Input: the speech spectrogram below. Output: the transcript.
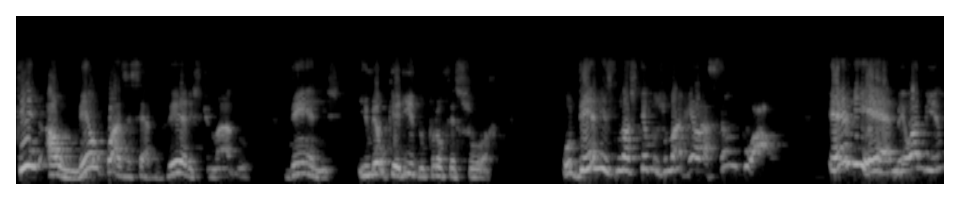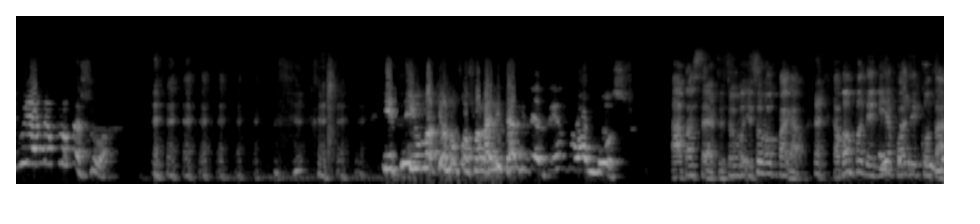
que, ao meu quase certo ver, estimado Denis e meu querido professor, o Denis, nós temos uma relação igual. Ele é meu amigo e é meu professor. E tem uma que eu não vou falar, ele está me devendo o almoço. Ah, tá certo. Isso, isso eu vou pagar. Acabando a pandemia, pode contar.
